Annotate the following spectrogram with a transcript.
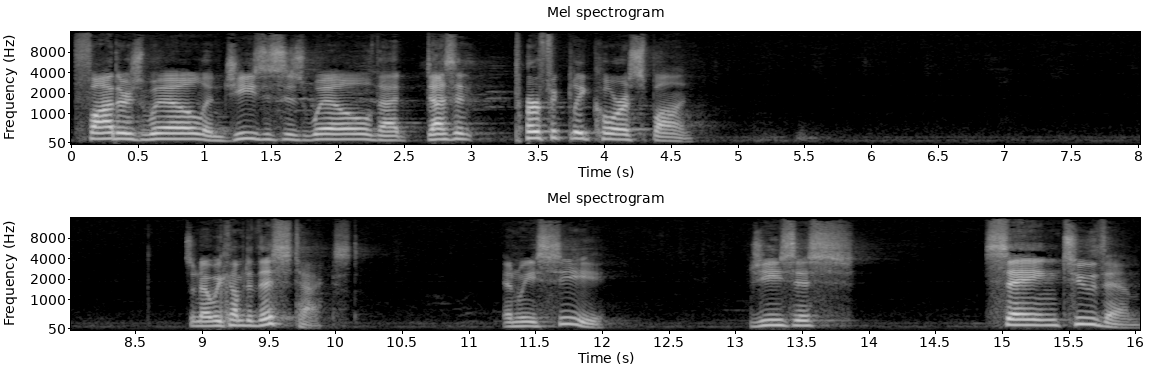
Father's will and Jesus' will that doesn't perfectly correspond. So now we come to this text, and we see Jesus saying to them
